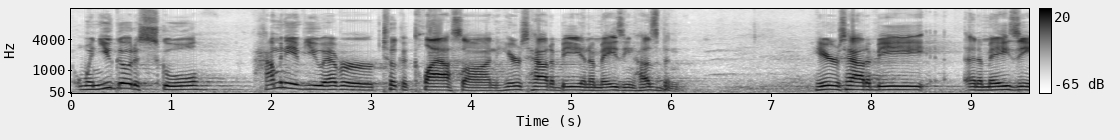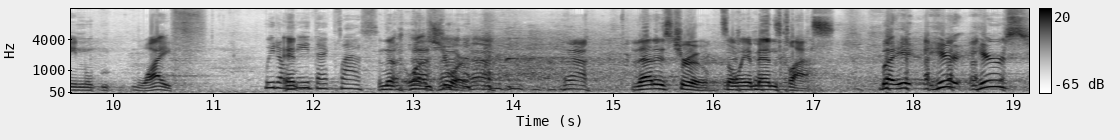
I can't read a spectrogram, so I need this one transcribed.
when you go to school, how many of you ever took a class on here's how to be an amazing husband? Here's how to be an amazing wife. We don't And- need that class. No, well, sure. that is true. It's only a men's class. But he- here, here's,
